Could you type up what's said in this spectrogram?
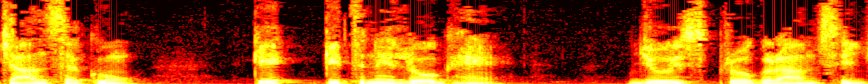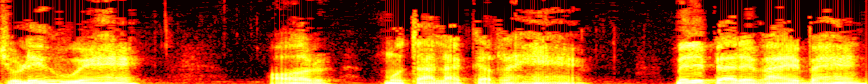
جان سکوں کہ کتنے لوگ ہیں جو اس پروگرام سے جڑے ہوئے ہیں اور مطالعہ کر رہے ہیں۔ میرے پیارے بھائی بہن،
